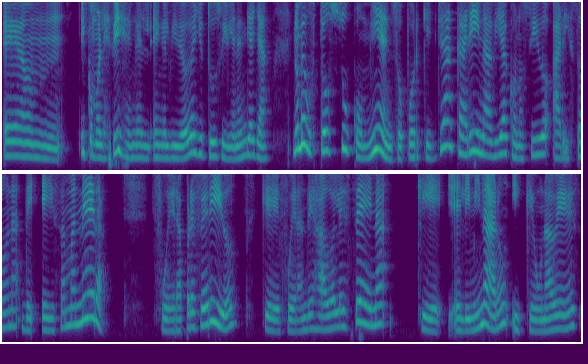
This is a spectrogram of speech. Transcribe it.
em, y como les dije en el, en el video de YouTube, si vienen de allá, no me gustó su comienzo porque ya Karina había conocido Arizona de esa manera. Fuera preferido que fueran dejado la escena, que eliminaron y que una vez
